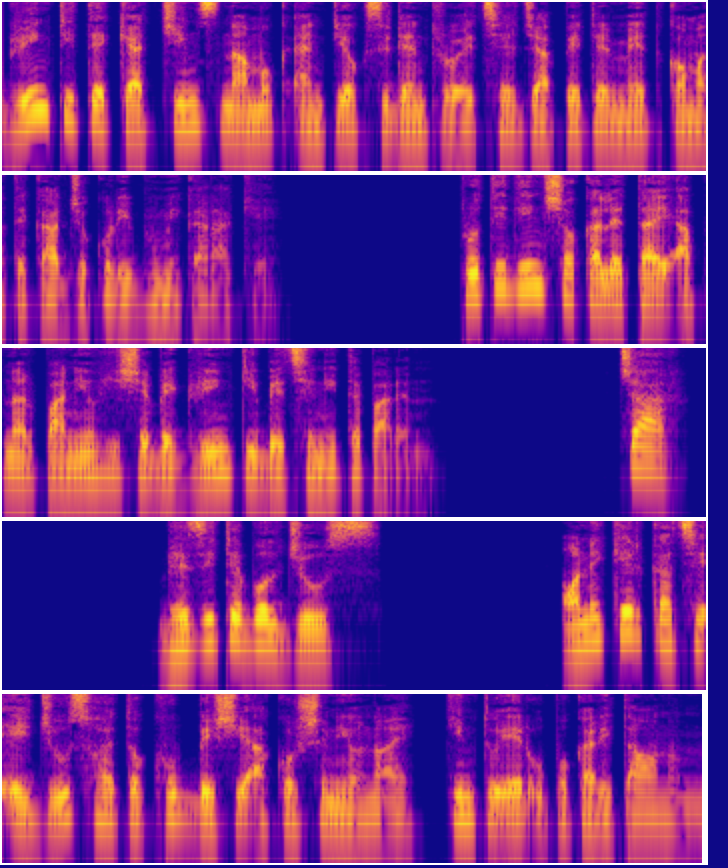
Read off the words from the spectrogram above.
গ্রিন টিতে ক্যাটচিনস নামক অ্যান্টিঅক্সিডেন্ট রয়েছে যা পেটের মেদ কমাতে কার্যকরী ভূমিকা রাখে। প্রতিদিন সকালে তাই আপনার পানীয় হিসেবে গ্রিন টি বেছে নিতে পারেন। চার, ভেজিটেবল জুস। অনেকের কাছে এই জুস হয়তো খুব বেশি আকর্ষণীয় নয়, কিন্তু এর উপকারিতা অনন্য।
